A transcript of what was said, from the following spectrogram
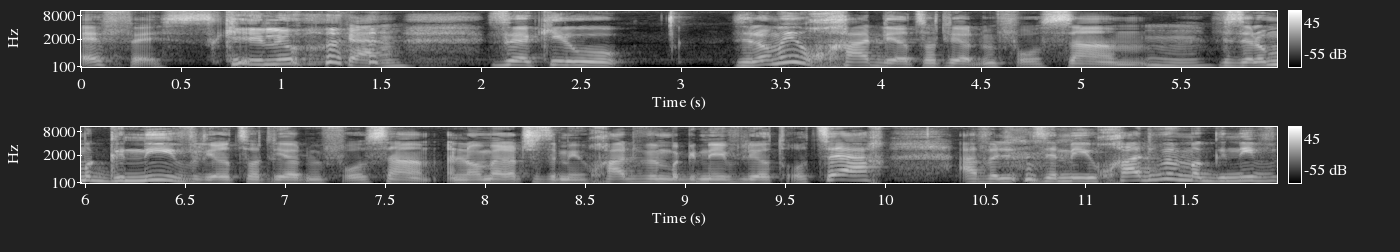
אפס, כאילו, כן. זה כאילו... זה לא מיוחד לרצות להיות מפורסם, Mm. וזה לא מגניב לרצות להיות מפורסם. אני לא אומרת שזה מיוחד ומגניב להיות רוצח, אבל זה מיוחד ומגניב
